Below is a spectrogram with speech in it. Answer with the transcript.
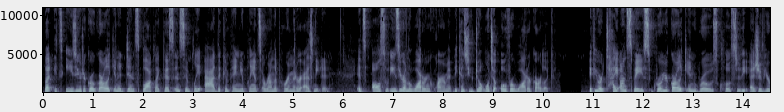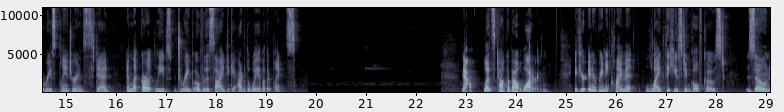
But it's easier to grow garlic in a dense block like this and simply add the companion plants around the perimeter as needed. It's also easier on the watering requirement because you don't want to overwater garlic. If you are tight on space, grow your garlic in rows close to the edge of your raised planter instead, and let garlic leaves drape over the side to get out of the way of other plants. Now, let's talk about watering. If you're in a rainy climate, like the Houston Gulf Coast, Zone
